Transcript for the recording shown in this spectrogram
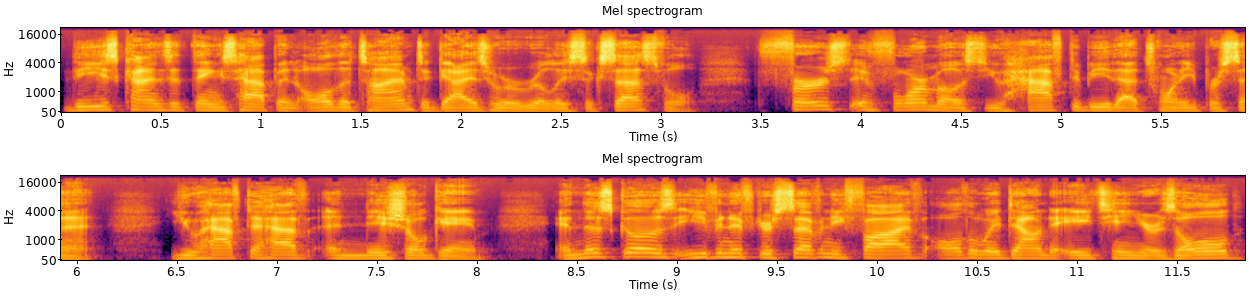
These kinds of things happen all the time to guys who are really successful. First and foremost, you have to be that 20%. You have to have initial game. And this goes even if you're 75 all the way down to 18 years old.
